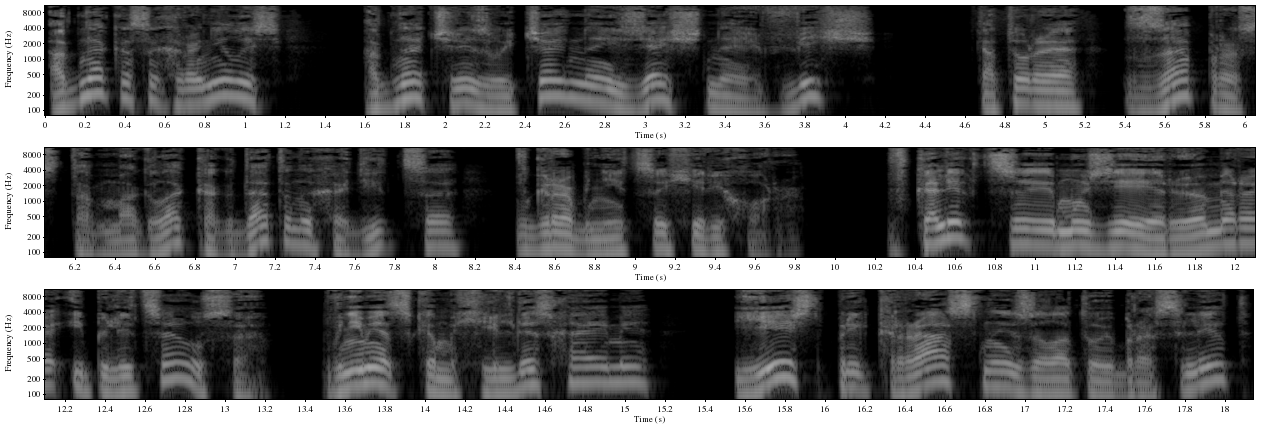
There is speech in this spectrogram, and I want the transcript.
однако сохранилась одна чрезвычайно изящная вещь, которая запросто могла когда-то находиться в гробнице Херихора. Коллекции музея Рёмера и Пелицеуса в немецком Хильдесхайме есть прекрасный золотой браслет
